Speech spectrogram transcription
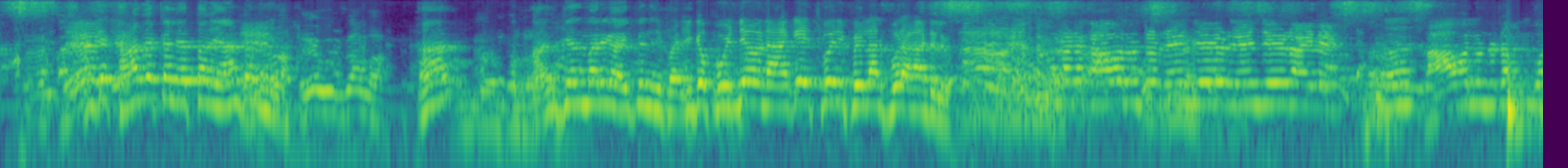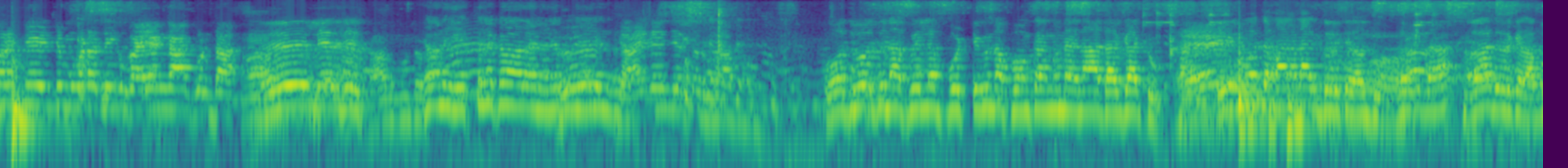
అంటే కాదెక్క లేస్తానే అంటాను ఇంకేది మరి అయిపోయింది నీ పని. ఇంకా పుణ్యం నాకే ఇచ్చిపోయి నీ పిల్లని పురా గంటలు. కావాలంటాడు ఏం చేయడు ఏం చేయడు ఆయన? కావాలండటానికి కొరకే ఇంటి ముంగట నీకు భయం కాకుండా. ఏ, లేదు లేదు. ఎత్తన కావాలని లేదు. ఆయన ఏం వద్దు వద్దు నా పిల్లం పొట్టిగున్న పొంకంగా ఉన్నది నా తగ్గట్టు ఇది పోతే మన నాకు దొరికేది వద్దు. దొరికదా? దొరికేదా?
